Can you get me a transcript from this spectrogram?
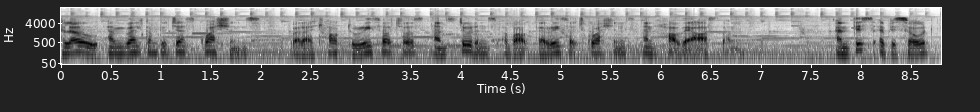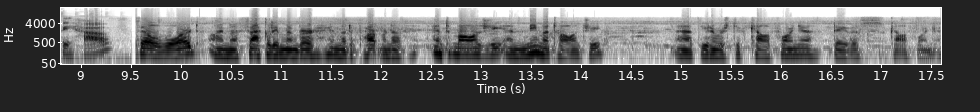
Hello and welcome to Just Questions, where I talk to researchers and students about their research questions and how they ask them. And this episode we have Phil Ward. I'm a faculty member in the Department of Entomology and Nematology at the University of California, Davis, California.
